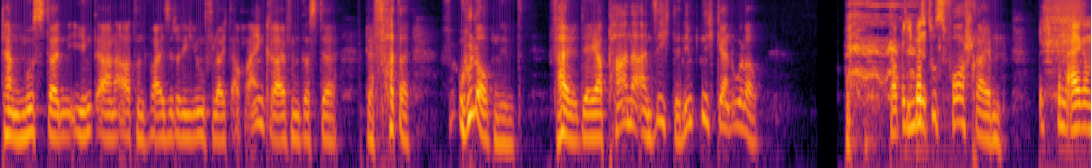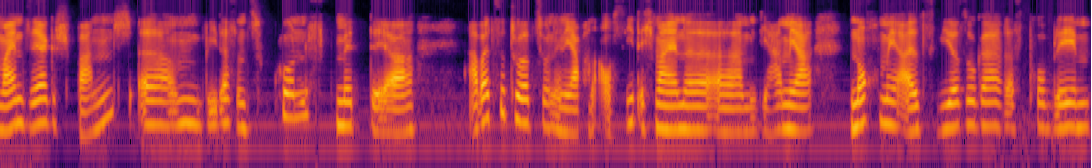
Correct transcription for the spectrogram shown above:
dann muss dann in irgendeiner Art und Weise die Regierung vielleicht auch eingreifen, dass der, der Vater Urlaub nimmt. Weil der Japaner an sich, der nimmt nicht gern Urlaub. Ich glaube, du bin- musst es vorschreiben. Ich bin allgemein sehr gespannt, ähm, wie das in Zukunft mit der Arbeitssituation in Japan aussieht. Ich meine, ähm, die haben ja noch mehr als wir sogar das Problem,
